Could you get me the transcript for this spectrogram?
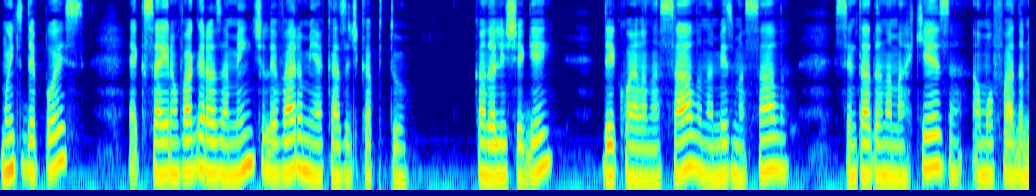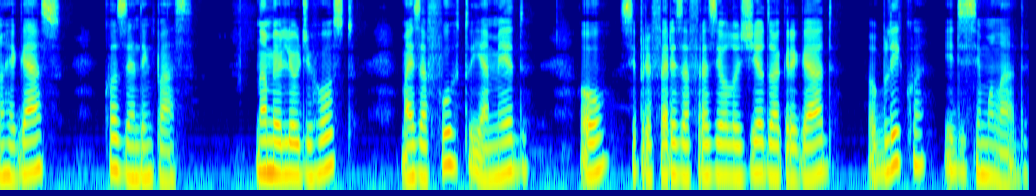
Muito depois é que saíram vagarosamente e levaram-me à casa de Capitu. Quando ali cheguei, dei com ela na sala, na mesma sala, sentada na marquesa, almofada no regaço, cozendo em paz. Não me olhou de rosto, mas a furto e a medo, ou, se preferes a fraseologia do agregado, oblíqua e dissimulada.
